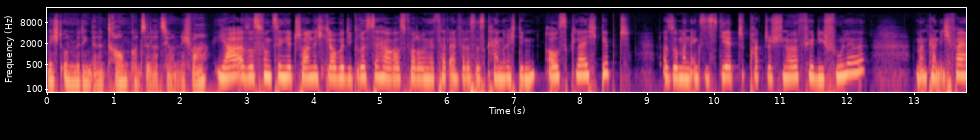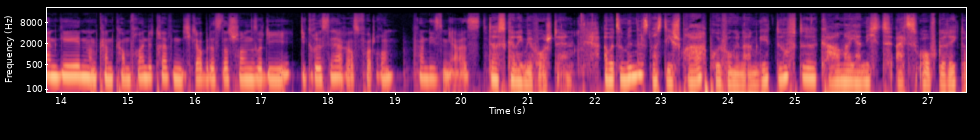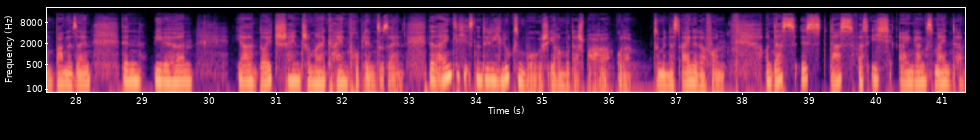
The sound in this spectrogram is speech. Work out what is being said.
nicht unbedingt eine Traumkonstellation, nicht wahr? Ja, also es funktioniert schon. Ich glaube, die größte Herausforderung ist halt einfach, dass es keinen richtigen Ausgleich gibt. Also man existiert praktisch nur für die Schule man kann nicht feiern gehen, man kann kaum Freunde treffen. Ich glaube, dass das schon so die, die größte Herausforderung von diesem Jahr ist. Das kann ich mir vorstellen. Aber zumindest was die Sprachprüfungen angeht, dürfte Karma ja nicht allzu aufgeregt und bange sein. Denn wie wir hören, ja, Deutsch scheint schon mal kein Problem zu sein. Denn eigentlich ist natürlich Luxemburgisch ihre Muttersprache. Oder zumindest eine davon. Und das ist das, was ich eingangs meinte.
